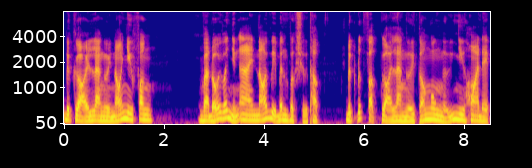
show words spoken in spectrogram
được gọi là người nói như phân. Và đối với những ai nói vì bên vực sự thật, được Đức Phật gọi là người có ngôn ngữ như hoa đẹp.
